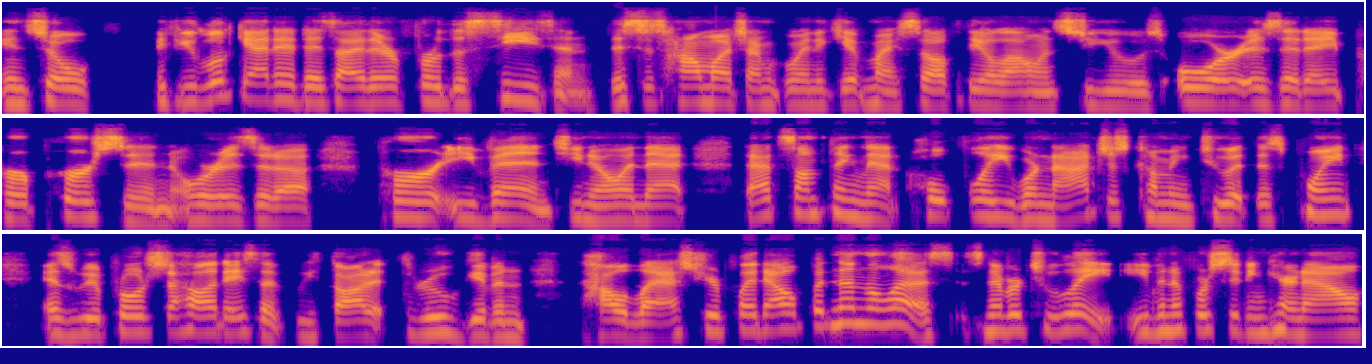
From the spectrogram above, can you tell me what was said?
And so if you look at it as either for the season, this is how much I'm going to give myself the allowance to use, or is it a per person, or is it a per event, you know, and that that's something that hopefully we're not just coming to at this point as we approach the holidays that we thought it through given how last year played out. But nonetheless, it's never too late. Even if we're sitting here now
